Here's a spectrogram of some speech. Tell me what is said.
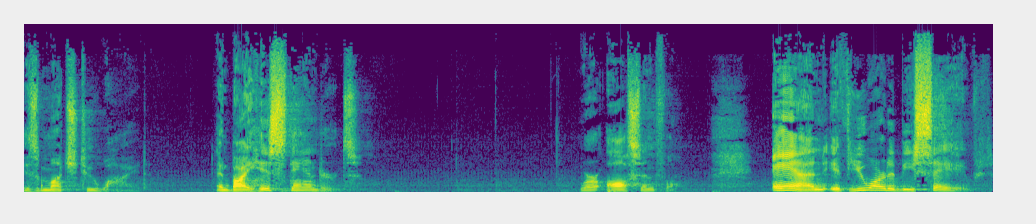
is much too wide. And by his standards, we're all sinful. And if you are to be saved,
